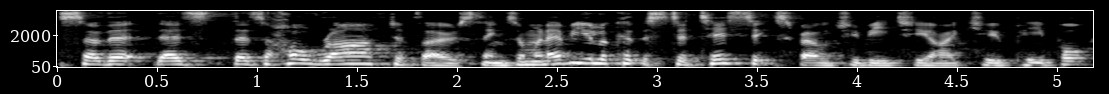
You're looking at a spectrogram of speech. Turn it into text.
so that there's there's a whole raft of those things. And whenever you look at the statistics of LGBTIQ people,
